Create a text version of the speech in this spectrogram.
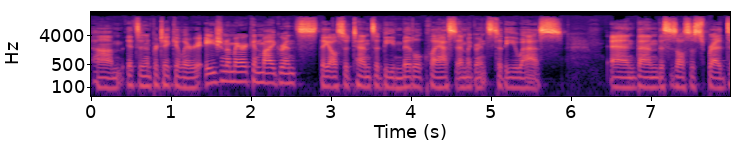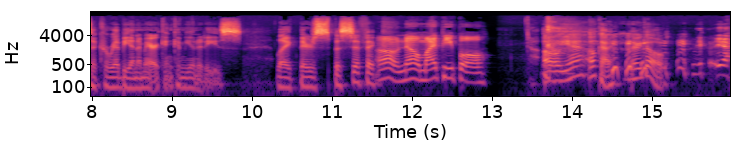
um, it's in particular Asian American migrants. They also tend to be middle class immigrants to the U.S. And then this is also spread to Caribbean American communities. Like there's specific. oh no, my people. Oh yeah, okay, there you go. Yeah.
